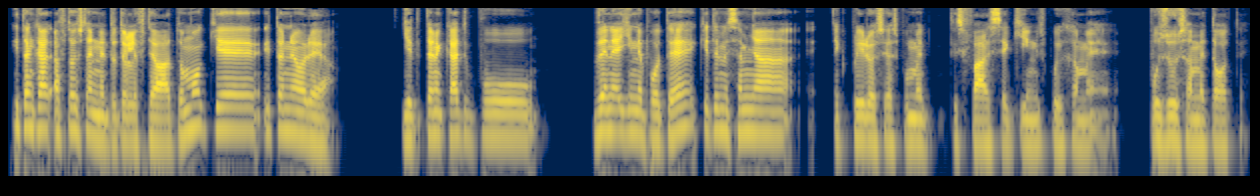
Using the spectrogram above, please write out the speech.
ήταν, αυτός ήταν το τελευταίο άτομο και ήταν ωραία. Γιατί ήταν κάτι που δεν έγινε ποτέ και ήταν σε μια εκπλήρωση ας πούμε της φάσης εκείνης που είχαμε, που ζούσαμε τότε.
